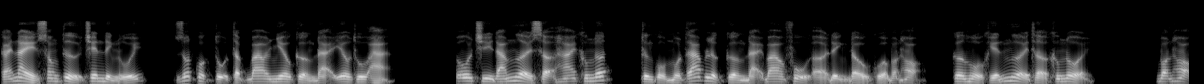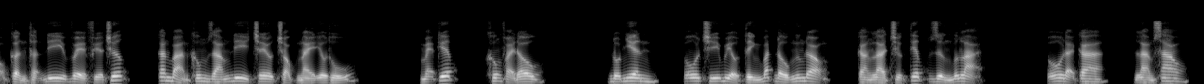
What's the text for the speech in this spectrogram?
Cái này song tử trên đỉnh núi, rốt cuộc tụ tập bao nhiêu cường đại yêu thú à? Ô chi đám người sợ hãi không nớt, từng cổ một áp lực cường đại bao phủ ở đỉnh đầu của bọn họ, cơ hồ khiến người thở không nổi. Bọn họ cẩn thận đi về phía trước, căn bản không dám đi treo chọc này yêu thú. Mẹ kiếp, không phải đâu. Đột nhiên, ô trí biểu tình bắt đầu ngưng động, càng là trực tiếp dừng bước lại. Ô đại ca, làm sao?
